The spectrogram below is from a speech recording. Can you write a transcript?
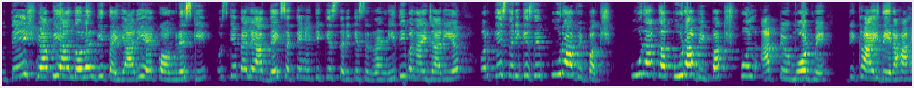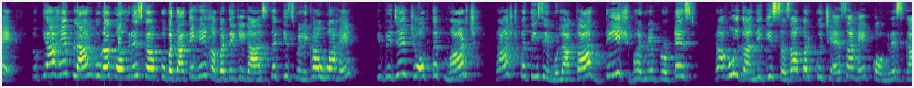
तो देशव्यापी आंदोलन की तैयारी है कांग्रेस की। उसके पहले आप देख सकते हैं कि किस तरीके से रणनीति बनाई जा रही है और किस तरीके से पूरा विपक्ष, पूरा का पूरा विपक्ष फुल एक्टिव मोड में दिखाई दे रहा है। तो क्या है प्लान पूरा कांग्रेस का? आपको बताते हैं। खबर देखिएगा, आज तक किसमें लिखा हुआ है। कि विजय चौक तक मार्च, राष्ट्रपति से मुलाकात देश भर में प्रोटेस्ट राहुल गांधी की सजा पर कुछ ऐसा है कांग्रेस का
